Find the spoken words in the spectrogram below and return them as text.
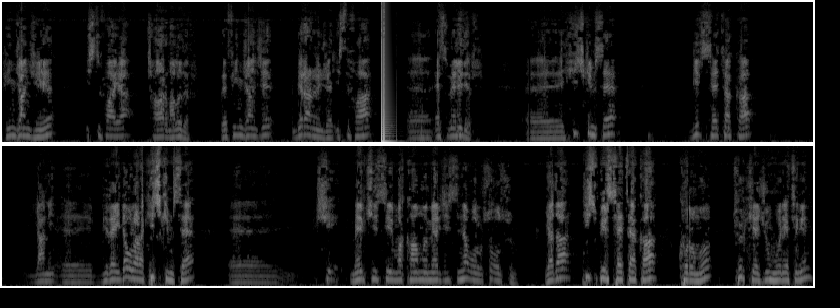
Fincancı'yı istifaya çağırmalıdır. Ve Fincancı bir an önce istifa e, etmelidir. E, hiç kimse bir STK yani e, bireyde olarak hiç kimse e, şey, mevkisi, makamı, mercisi ne olursa olsun ya da hiçbir STK kurumu Türkiye Cumhuriyeti'nin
